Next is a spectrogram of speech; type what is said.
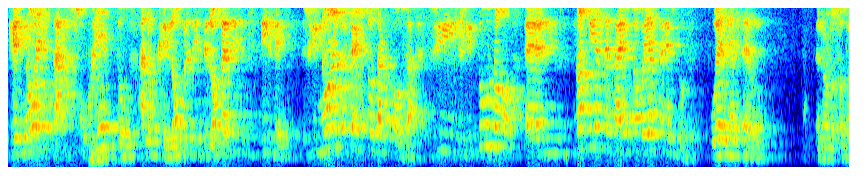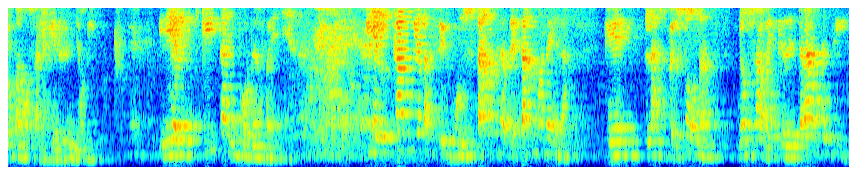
Que no está sujeto a lo que el hombre dice. El hombre dice, dice si no haces esto, tal cosa, si, si tú no, eh, no atiendes a esto, voy a hacer esto. Puede hacerlo pero nosotros vamos al que es Señor. Y Él quita y pone reyes. Y Él cambia las circunstancias de tal manera que las personas no saben que detrás de ti,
